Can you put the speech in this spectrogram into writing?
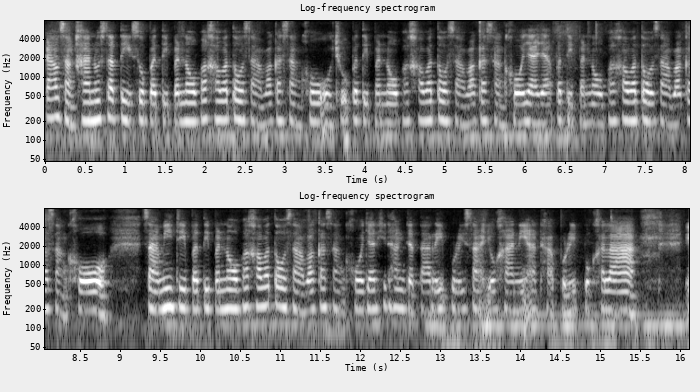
9. สังฆานุสติสุปฏิปนโนภะควะโตสาวกสังโฆโอชุปฏิปนโนภะควะโตสาวกสังโฆยายะปฏิปนโนภะควะโตสาวกสังโฆสามีจิปฏิปนโนภะควะโตสาวกสังโฆยะทิทังจตาริปุริสาโยคานิอัฏฐปุริปุคลา เอ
